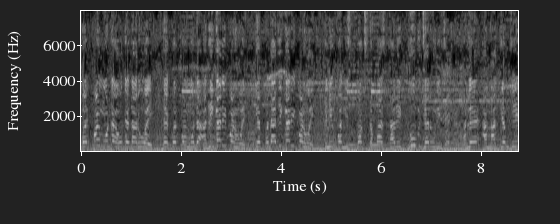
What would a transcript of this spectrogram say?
કોઈ પણ મોટા હોદ્દેદાર હોય, એ કોઈ પણ મોટા અધિકારી પણ હોય, કે પદાધિકારી પણ હોય, એની ઉપર નિષ્પક્ષ તપાસ થવી ખૂબ જરૂરી છે. એટલે આ માધ્યમથી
